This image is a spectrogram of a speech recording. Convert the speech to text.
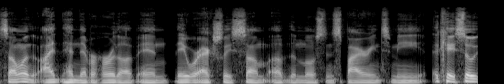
some of them I had never heard of, and they were actually some of the most inspiring to me. Okay, so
